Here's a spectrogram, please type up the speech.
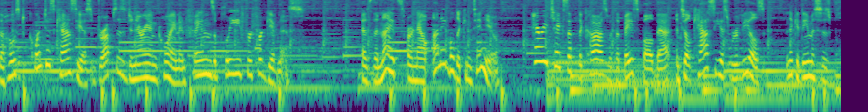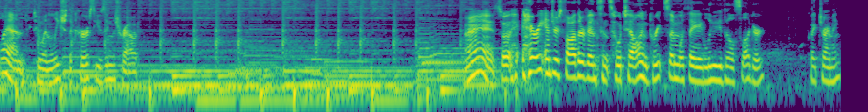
the host Quintus Cassius drops his denarian coin and feigns a plea for forgiveness. As the Knights are now unable to continue, Harry takes up the cause with a baseball bat until Cassius reveals Nicodemus's plan to unleash the curse using the shroud. Alright, so H- Harry enters Father Vincent's hotel and greets him with a Louisville slugger. Quite charming.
